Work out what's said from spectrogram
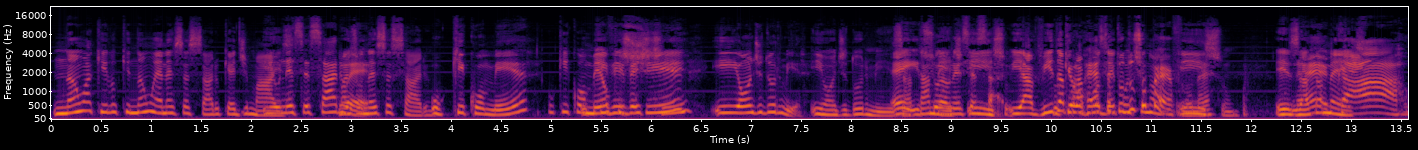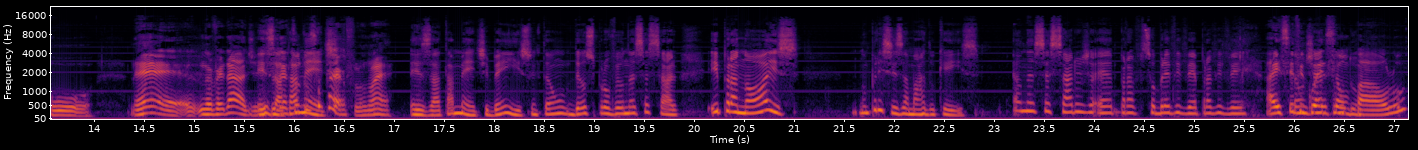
Não aquilo que não é necessário, que é demais. E o necessário mas é o necessário. o que comer, O que comer, o que, vestir, e onde dormir. e onde dormir. É, isso é o exatamente. necessário. Isso. E a vida para o poder é tudo continuar. né? Isso. Exatamente. Né? Carro, né? Não é verdade? Exatamente. É tudo supérfluo, não é? Exatamente, bem isso. Então, Deus proveu o necessário. E para nós, não precisa mais do que isso. É o necessário é para sobreviver, para viver. Aí você Então, ficou é em São tudo. Paulo.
